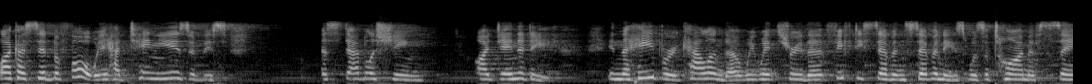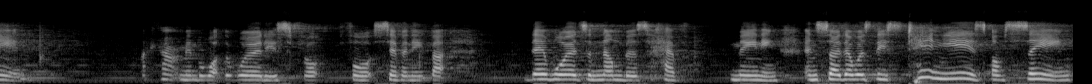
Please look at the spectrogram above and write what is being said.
Like I said before, we had 10 years of this establishing identity in the Hebrew calendar, we went through the 5770s was a time of seeing. Can't remember what the word is for, for 70, but their words and numbers have meaning. And so there was this 10 years of seeing,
